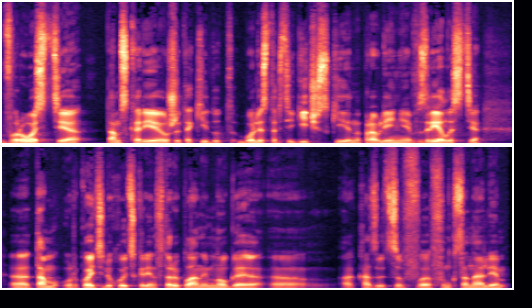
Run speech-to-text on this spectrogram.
В росте там скорее уже такие идут более стратегические направления, в зрелости э, там руководитель уходит скорее на второй план, и многое э, оказывается в функционале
